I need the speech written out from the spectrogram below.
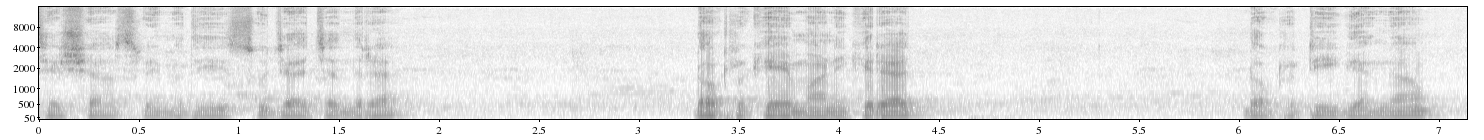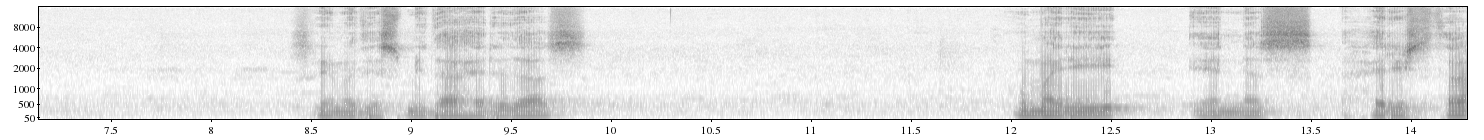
അധ്യക്ഷ Shrimati Suja Chandra doctor K Manikyaraj doctor T Ganga Shrimati Smitha Haridas കുമാരി എൻ എസ് ഹരിഷ്ത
